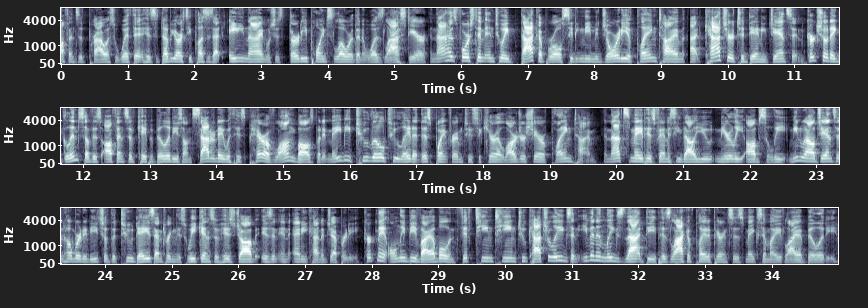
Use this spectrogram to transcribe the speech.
offensive prowess with it. His WRC plus is at 89, which is 30 points lower than it was last year. And that has forced him into a backup role, ceding the majority of playing time at catcher to Danny Jansen. Kirk showed a glimpse of his offensive capabilities on Saturday with his pair of long balls, but it may be too little too late at this point for him to secure a larger share of playing time. And that's made his fantasy value nearly obsolete. Meanwhile, Jansen homered in each of the two days entering this weekend, so his job isn't in any kind of jeopardy. Kirk may only be viable in 15 team two catcher leagues, and even in leagues that deep, his lack of plate appearances makes him a liability.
